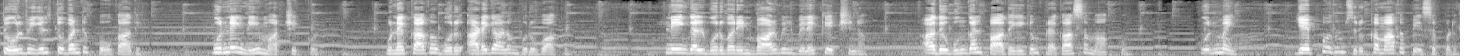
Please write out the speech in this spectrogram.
தோல்வியில் துவண்டு போகாதே. உன்னை நீ மாற்றிக்கொள். உனக்காக ஒரு அடையாளம் உருவாகும். நீங்கள் ஒருவரின் வாழ்வில் விலைக்கேற்றினால் அது உங்கள் பாதையையும் பிரகாசமாக்கும். உண்மை எப்போதும் சுருக்கமாக பேசப்படும்.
